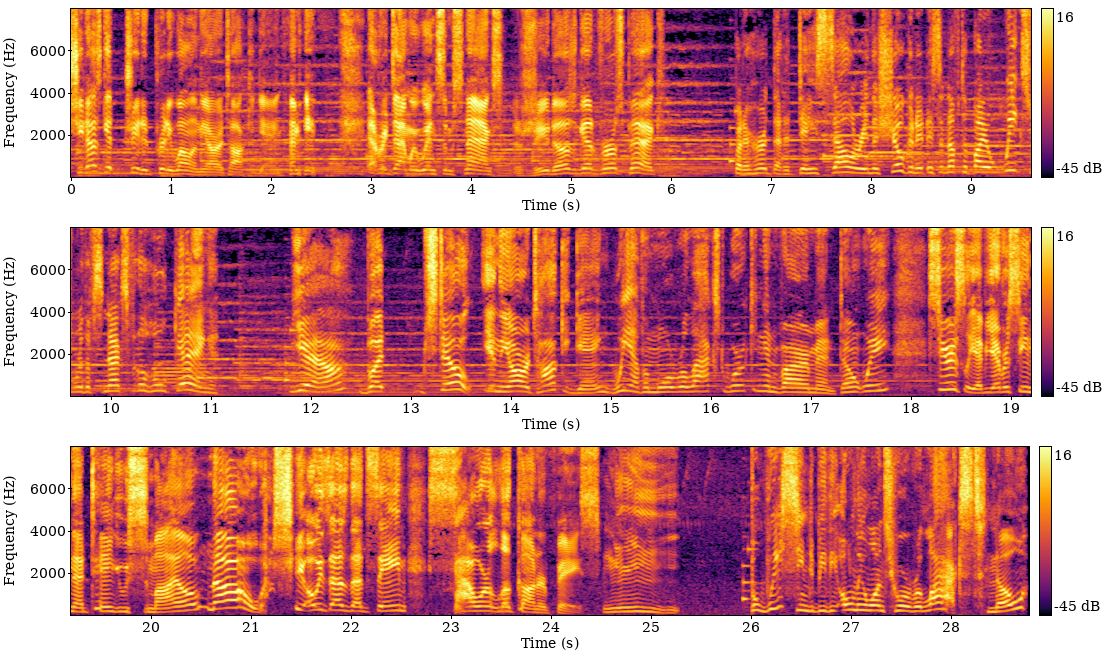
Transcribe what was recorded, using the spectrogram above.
She does get treated pretty well in the Arataki gang. I mean, every time we win some snacks, she does get first pick. But I heard that a day's salary in the Shogunate is enough to buy a week's worth of snacks for the whole gang. Yeah, but still, in the Arataki gang, we have a more relaxed working environment, don't we? Seriously, have you ever seen that Tengu smile? No! She always has that same sour look on her face. But we seem to be the only ones who are relaxed, no?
